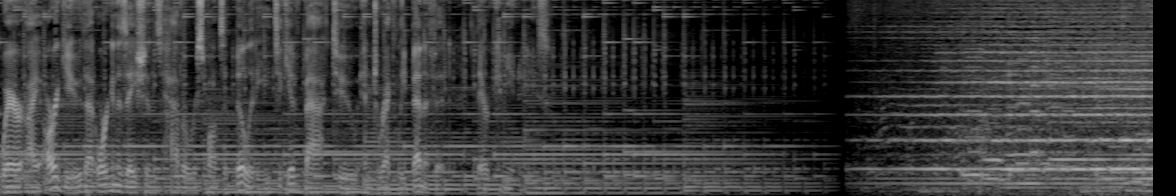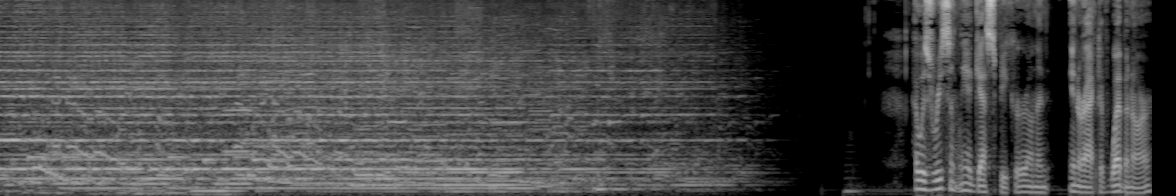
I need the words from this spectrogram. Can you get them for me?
where I argue that organizations have a responsibility to give back to and directly benefit their communities. I was recently a guest speaker on an interactive webinar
